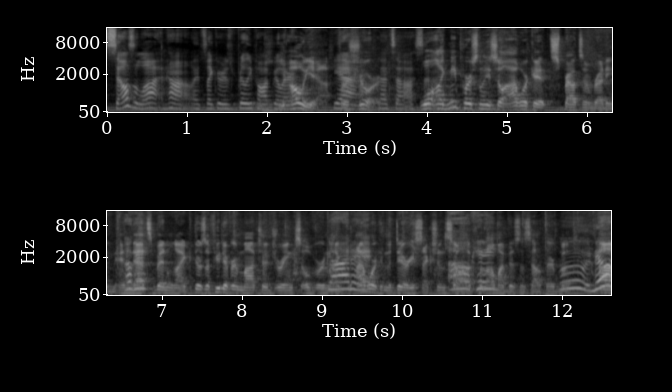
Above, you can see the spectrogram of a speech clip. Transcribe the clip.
sells a lot, huh? It's like it was really popular. Oh yeah, Yeah, for sure. that's awesome. Well, like me personally, so I work at Sprouts and Redding, and Okay. that's been like there's a few different matcha drinks over Got like I work in the dairy section, so Oh, I put all my business out there. But Ooh, no,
